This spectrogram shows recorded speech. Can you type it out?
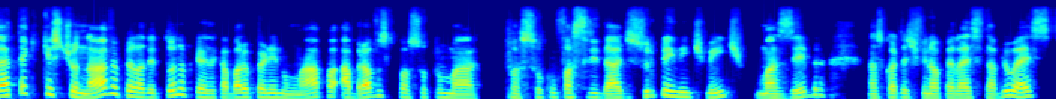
até que questionável pela Detona, porque eles acabaram perdendo um mapa. A Bravos que passou por uma passou com facilidade, surpreendentemente, uma zebra nas quartas de final pela SWS,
